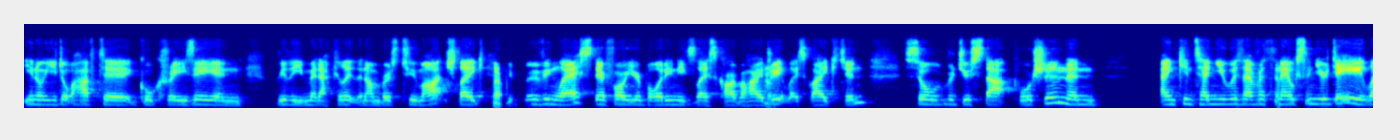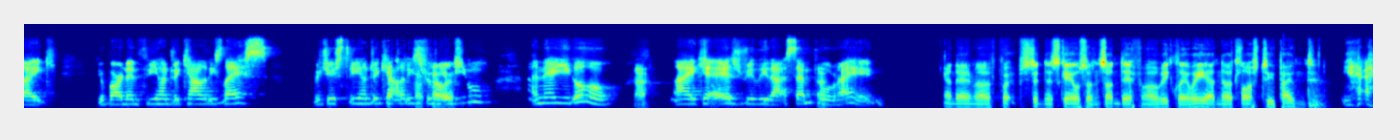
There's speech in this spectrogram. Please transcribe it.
you know you don't have to go crazy and really manipulate the numbers too much. Like yeah. you're moving less therefore your body needs less carbohydrate less glycogen. So reduce that portion and and continue with everything else in your day. Like you're burning 300 calories less reduce 300 calories from calories. your meal and there you go. Yeah. like it is really that simple right and then I put stood in the scales on Sunday for my weekly weigh, and I'd lost two pound. Yeah.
